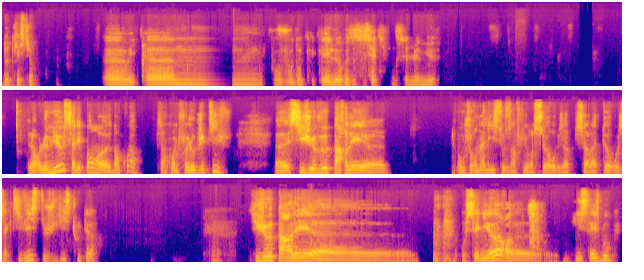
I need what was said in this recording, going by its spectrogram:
D'autres questions? Oui. Pour vous, donc, quel est le réseau social qui fonctionne le mieux? Alors, le mieux, ça dépend euh, dans quoi. C'est encore une fois l'objectif. si je veux parler aux journalistes, aux influenceurs, aux observateurs, aux activistes, j'utilise Twitter. Si je veux parler aux seniors, j'utilise Facebook.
